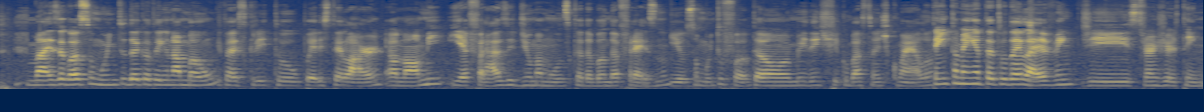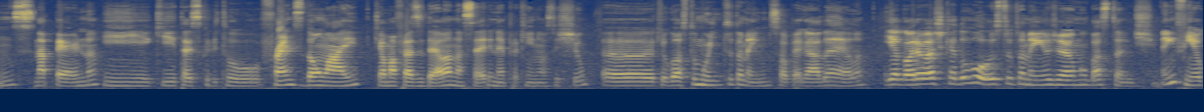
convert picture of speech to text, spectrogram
Mas eu gosto muito da que eu tenho na mão, que tá escrito Poeira Estelar. É o nome e é frase de uma música da banda Fresno. E eu sou muito fã. Então, eu me identifico bastante com ela. Tem também a Tattoo da Eleven de Stranger Things na perna e que tá escrito Friends Don't Lie, que é uma frase dela na série, né, pra quem não assistiu, uh, que eu gosto muito também, só pegada a ela. E agora eu acho que é do rosto também, eu já amo bastante. Enfim, eu,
